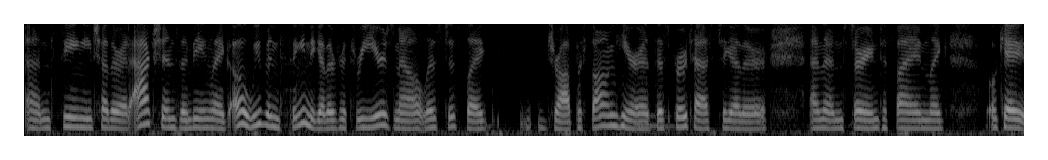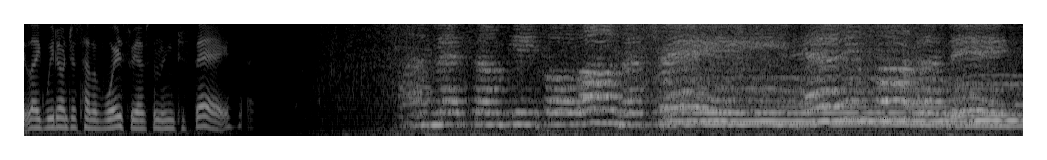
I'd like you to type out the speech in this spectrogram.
and seeing each other at actions and being like oh we've been singing together for three years now. Let's just like drop a song here at this mm. protest together. And then starting to find like okay like we don't just have a voice we have something to say. I met some people on the train heading for the big city,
